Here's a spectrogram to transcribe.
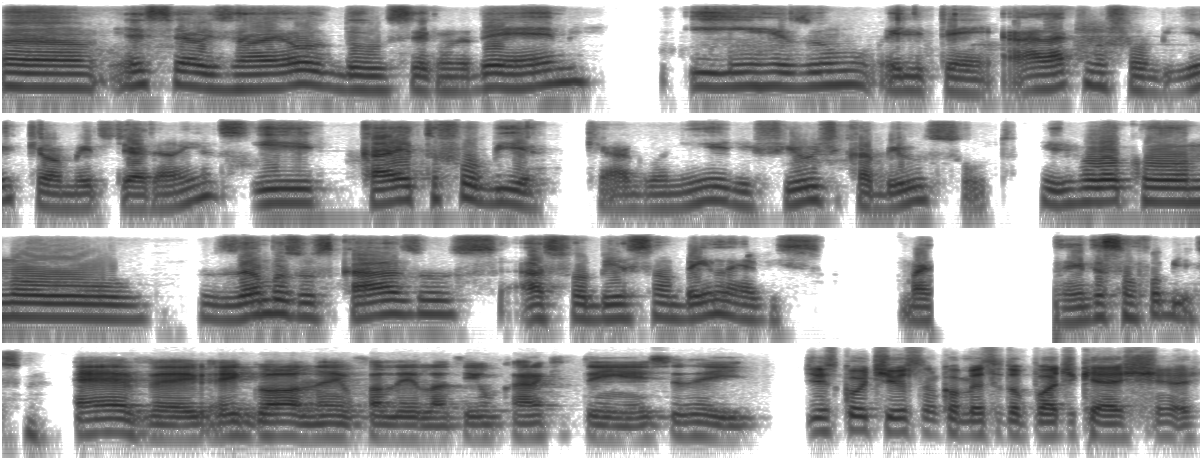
Ah, esse é o Israel do segundo DM. E em resumo, ele tem aracnofobia, que é o medo de aranhas, e caetofobia, que é a agonia de fios de cabelo solto. Ele colocou no nos ambos os casos, as fobias são bem leves, mas ainda são fobias. É, velho, é igual, né? Eu falei lá, tem um cara que tem, é esse daí. Discutiu isso no começo do podcast.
